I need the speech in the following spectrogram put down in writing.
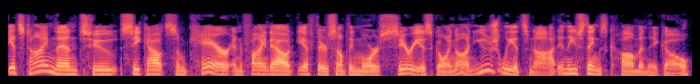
it's time then to seek out some care and find out if there's something more serious going on. Usually it's not, and these things come and they go,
